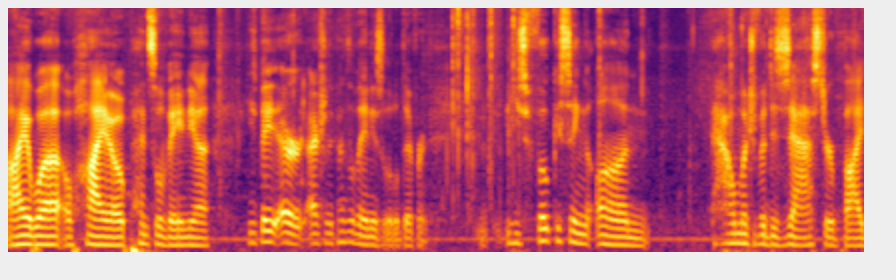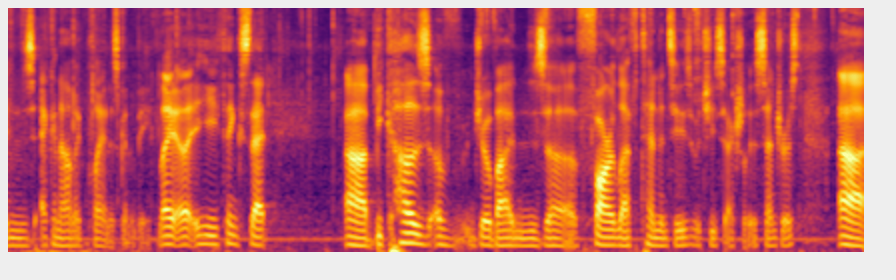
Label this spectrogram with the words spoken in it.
Iowa, Ohio, Pennsylvania. He's ba- or actually Pennsylvania is a little different. He's focusing on how much of a disaster Biden's economic plan is going to be. Like uh, he thinks that uh, because of Joe Biden's uh, far left tendencies, which he's actually a centrist, uh,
